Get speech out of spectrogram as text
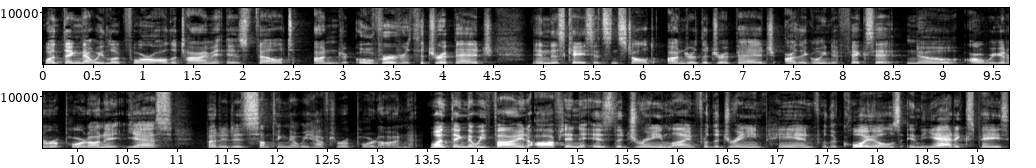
One thing that we look for all the time is felt under over the drip edge. In this case, it's installed under the drip edge. Are they going to fix it? No. Are we going to report on it? Yes but it is something that we have to report on. One thing that we find often is the drain line for the drain pan for the coils in the attic space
